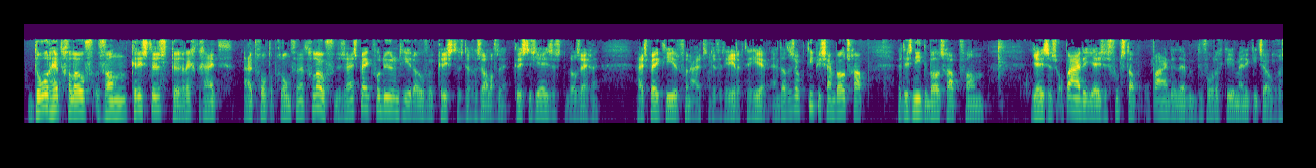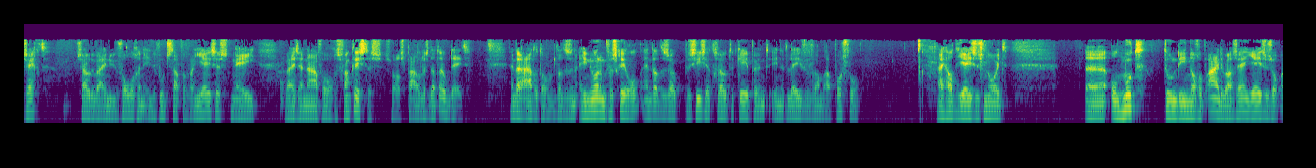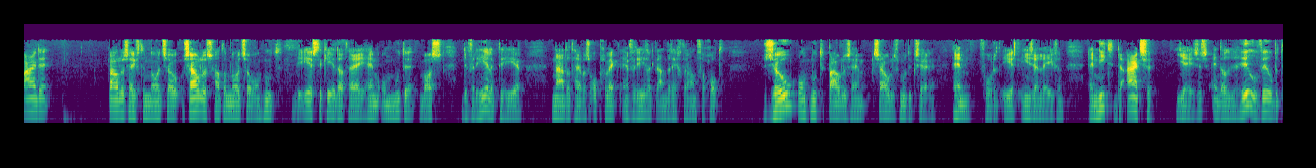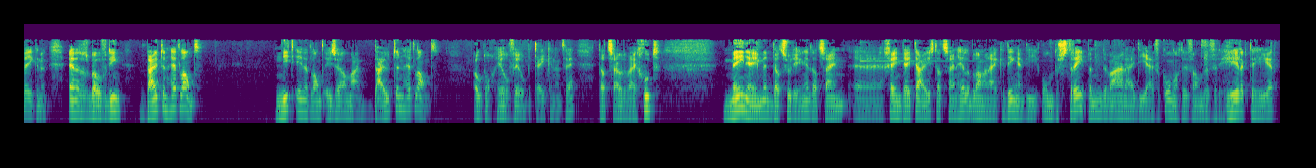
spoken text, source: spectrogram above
Door het geloof van Christus, de gerechtigheid uit God op grond van het geloof. Dus hij spreekt voortdurend hier over Christus, de gezalfde. Christus Jezus, dat wil zeggen, hij spreekt hier vanuit de verheerlijkte Heer. En dat is ook typisch zijn boodschap. Het is niet de boodschap van Jezus op aarde, Jezus voetstappen op aarde. Daar heb ik de vorige keer met ik iets over gezegd. Zouden wij nu volgen in de voetstappen van Jezus? Nee, wij zijn navolgers van Christus, zoals Paulus dat ook deed. En daar gaat het om. Dat is een enorm verschil en dat is ook precies het grote keerpunt in het leven van de apostel. Hij had Jezus nooit uh, ontmoet toen hij nog op aarde was. Hè? Jezus op aarde. Paulus heeft hem nooit zo, Saulus had hem nooit zo ontmoet. De eerste keer dat hij hem ontmoette was de verheerlijkte Heer, nadat hij was opgewekt en verheerlijkt aan de rechterhand van God. Zo ontmoette Paulus hem, Saulus moet ik zeggen, hem voor het eerst in zijn leven. En niet de aardse Jezus. En dat is heel veel betekenend. En dat is bovendien buiten het land. Niet in het land Israël, maar buiten het land. Ook nog heel veel betekenend. Hè? Dat zouden wij goed meenemen, dat soort dingen. Dat zijn uh, geen details, dat zijn hele belangrijke dingen. Die onderstrepen de waarheid die hij verkondigde van de verheerlijkte Heer.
